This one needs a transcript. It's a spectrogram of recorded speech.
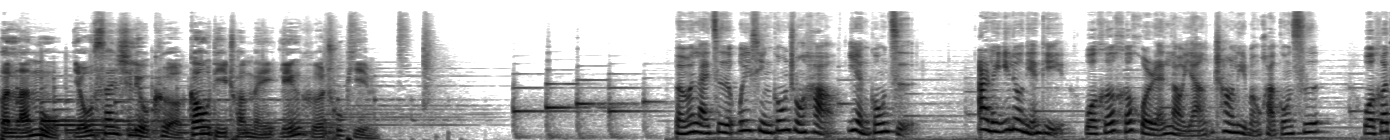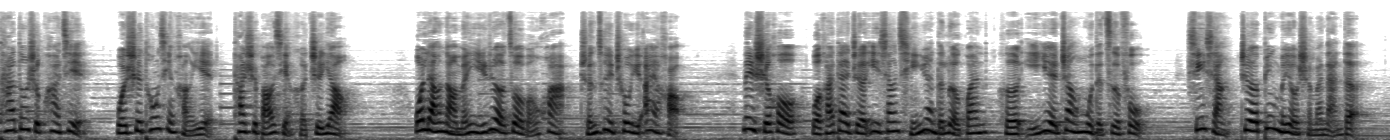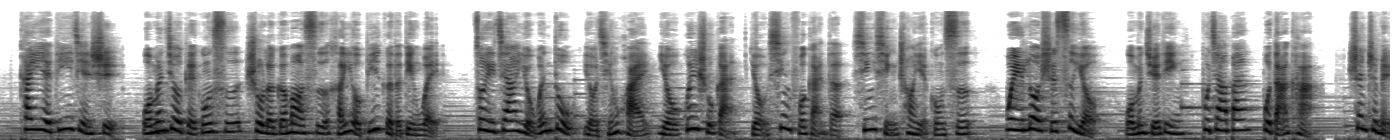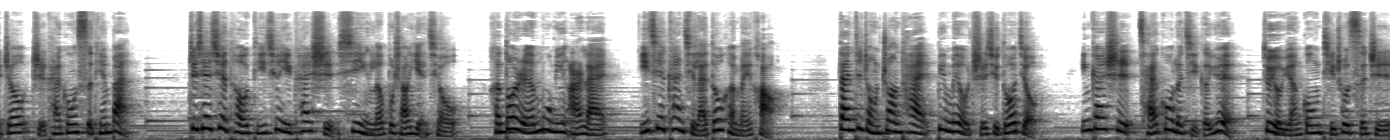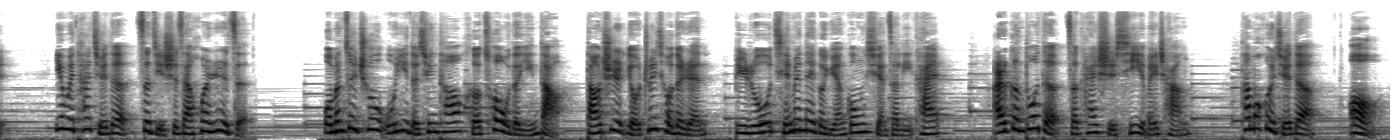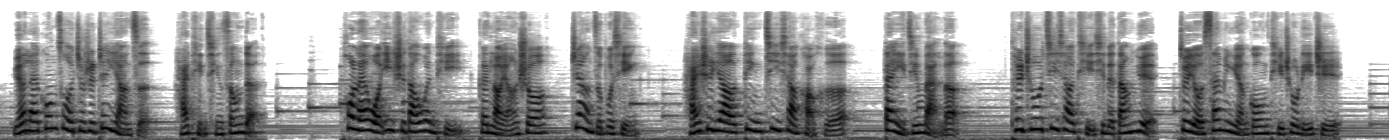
本栏目由三十六氪高低传媒联合出品。本文来自微信公众号“燕公子”。二零一六年底，我和合伙人老杨创立文化公司。我和他都是跨界，我是通信行业，他是保险和制药。我俩脑门一热做文化，纯粹出于爱好。那时候我还带着一厢情愿的乐观和一叶障目的自负，心想这并没有什么难的。开业第一件事。我们就给公司树了个貌似很有逼格的定位，做一家有温度、有情怀、有归属感、有幸福感的新型创业公司。为落实四有，我们决定不加班、不打卡，甚至每周只开工四天半。这些噱头的确一开始吸引了不少眼球，很多人慕名而来，一切看起来都很美好。但这种状态并没有持续多久，应该是才过了几个月，就有员工提出辞职，因为他觉得自己是在混日子。我们最初无意的熏陶和错误的引导，导致有追求的人，比如前面那个员工选择离开，而更多的则开始习以为常。他们会觉得，哦，原来工作就是这样子，还挺轻松的。后来我意识到问题，跟老杨说，这样子不行，还是要定绩效考核。但已经晚了。推出绩效体系的当月，就有三名员工提出离职。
